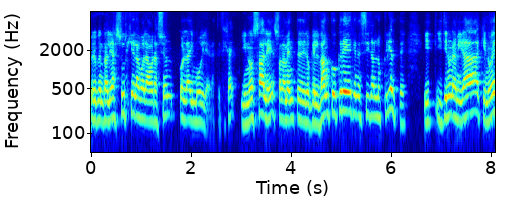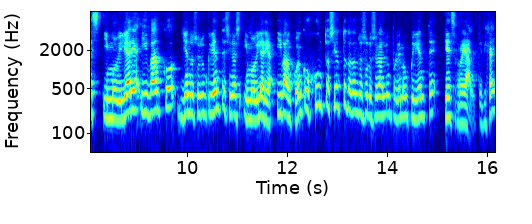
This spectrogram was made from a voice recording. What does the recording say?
pero que en realidad surge la colaboración con la inmobiliaria, ¿te fijas? Y no sale solamente de lo que el banco cree que necesitan los clientes, y, tiene una mirada que no es inmobiliaria y banco yendo sobre un cliente, sino es inmobiliaria y banco en conjunto, ¿cierto? Tratando de solucionarle un problema a un cliente que es real, ¿te fijáis?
